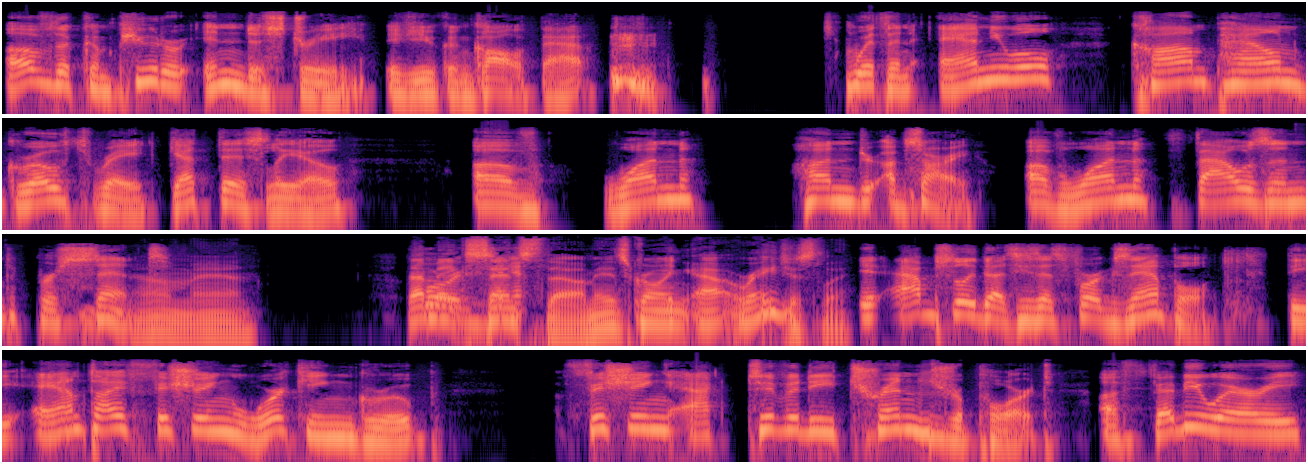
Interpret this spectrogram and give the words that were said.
of the computer industry, if you can call it that, with an annual compound growth rate, get this, Leo, of 100, I'm sorry, of 1,000%. Oh, man. That For makes exam- sense, though. I mean, it's growing outrageously. It absolutely does. He says, for example, the anti phishing working group phishing activity trends report of February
